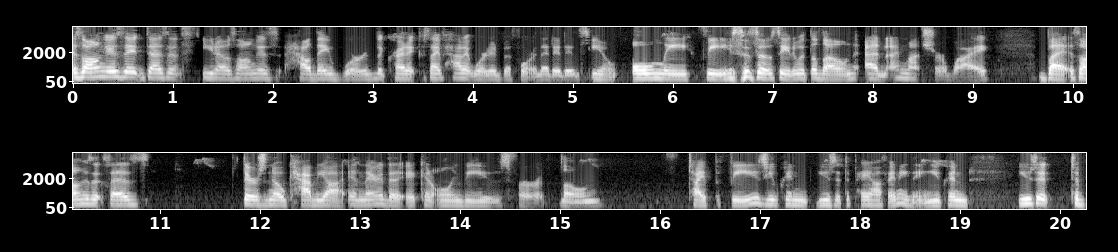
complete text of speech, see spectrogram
as long as it doesn't, you know, as long as how they word the credit. Because I've had it worded before that it is, you know, only fees associated with the loan, and I'm not sure why, but as long as it says there's no caveat in there that it can only be used for loan type fees, you can use it to pay off anything. You can use it to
